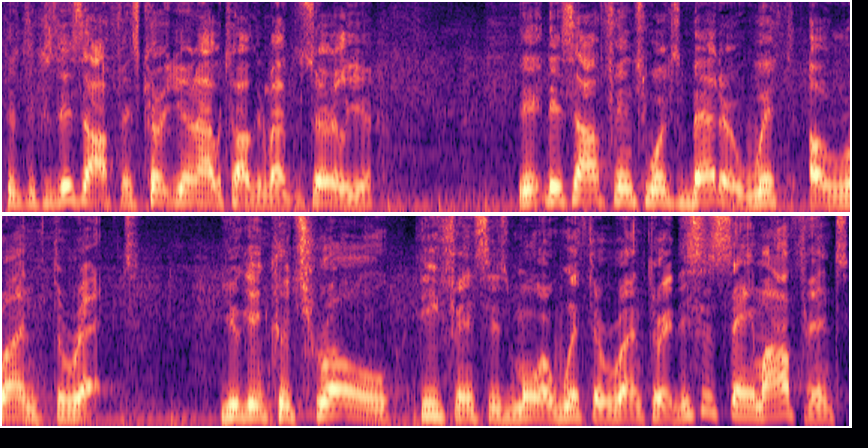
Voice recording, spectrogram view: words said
because this offense. Kurt, you and I were talking about this earlier. This offense works better with a run threat. You can control defenses more with a run threat. This is the same offense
